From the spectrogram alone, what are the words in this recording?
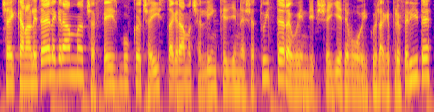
C'è il canale Telegram, c'è Facebook, c'è Instagram, c'è LinkedIn, c'è Twitter, quindi scegliete voi quella che preferite.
